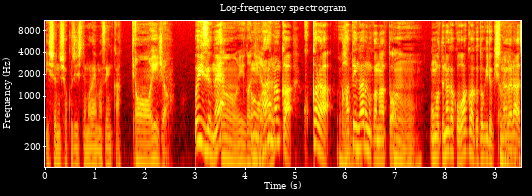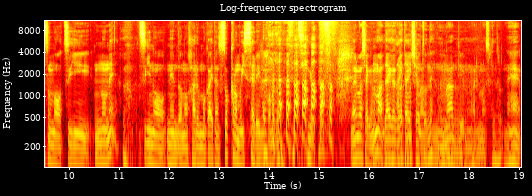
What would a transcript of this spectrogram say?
一緒に食事してもらえませんか？ああいいじゃんいいですよね、うんいい感じじゃないうん。あれなんかこっから発展があるのかなと、思ってなんかこうワクワクドキドキしながら、その次のね次の年度の春迎えたんですそこからもう一切連絡来なくなったっていう なりましたけどまあ大学が楽しくなったんだなっていうのがありますけどね。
